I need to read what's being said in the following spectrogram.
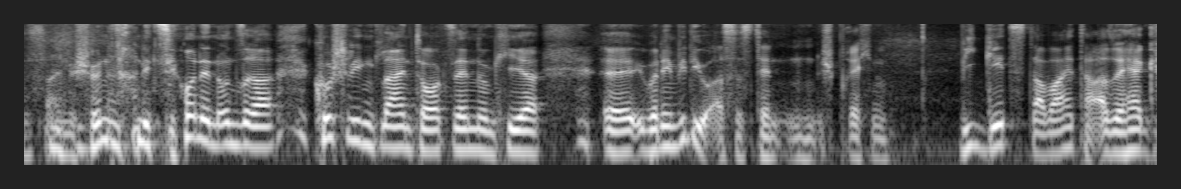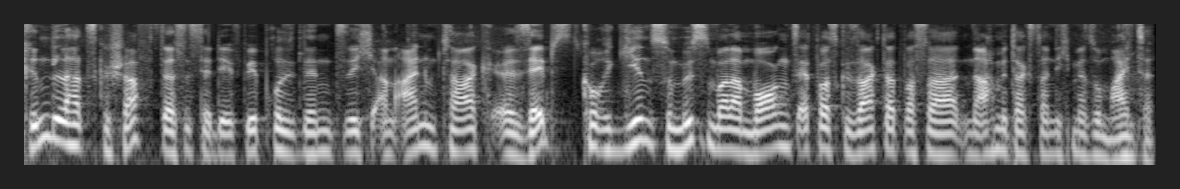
das ist eine schöne Tradition in unserer kuscheligen kleinen Talksendung hier, äh, über den Videoassistenten sprechen. Wie geht's da weiter? Also Herr Grindel hat es geschafft, das ist der DFB-Präsident, sich an einem Tag äh, selbst korrigieren zu müssen, weil er morgens etwas gesagt hat, was er nachmittags dann nicht mehr so meinte.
